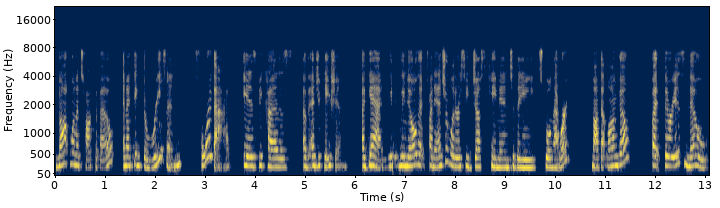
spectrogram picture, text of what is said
not want to talk about. And I think the reason for that is because of education. Again, we, we know that financial literacy just came into the school network not that long ago, but there is no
